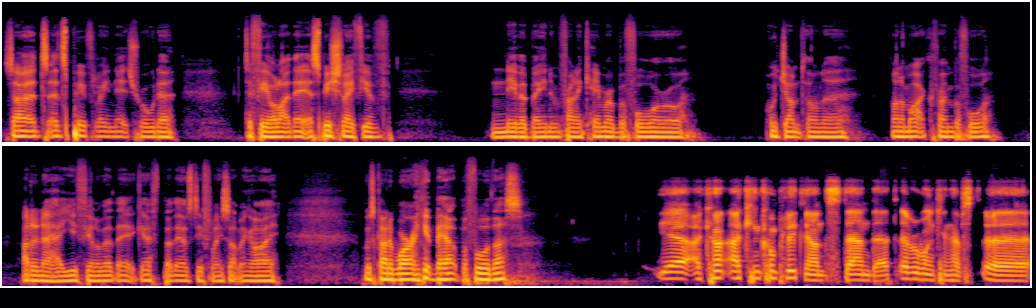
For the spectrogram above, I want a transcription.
so it's it's perfectly natural to to feel like that, especially if you've never been in front of camera before or or jumped on a on a microphone before. I don't know how you feel about that, gift, but that was definitely something I was kind of worrying about before this. Yeah, I can I can completely understand that. Everyone can have uh,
